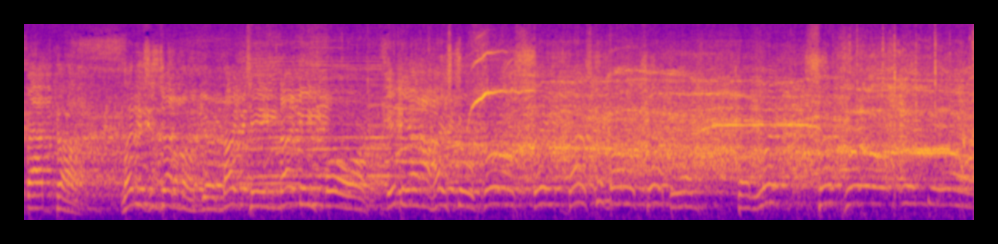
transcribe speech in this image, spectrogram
Babcock. Ladies and gentlemen, your 1994 Indiana High School Girls State Basketball Champion, the Lake Central Indians.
